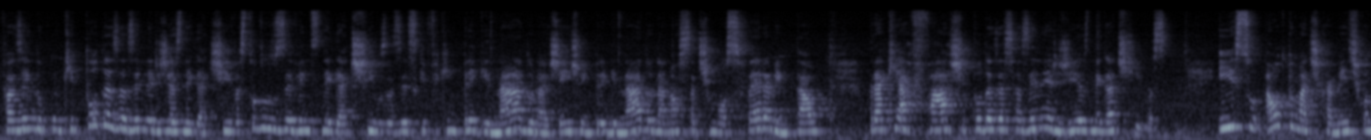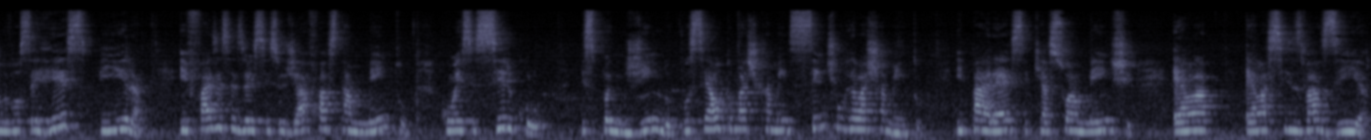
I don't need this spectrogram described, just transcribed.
fazendo com que todas as energias negativas, todos os eventos negativos, às vezes que fica impregnado na gente, impregnado na nossa atmosfera mental, para que afaste todas essas energias negativas. Isso automaticamente, quando você respira e faz esse exercício de afastamento com esse círculo expandindo, você automaticamente sente um relaxamento e parece que a sua mente ela ela se esvazia.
